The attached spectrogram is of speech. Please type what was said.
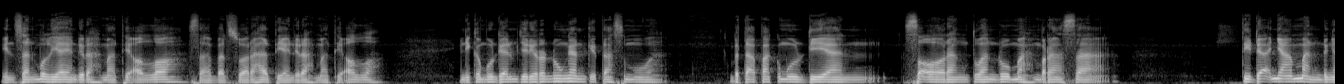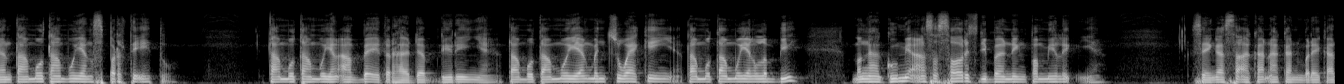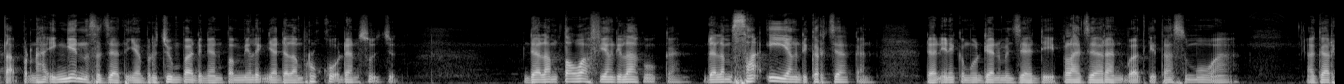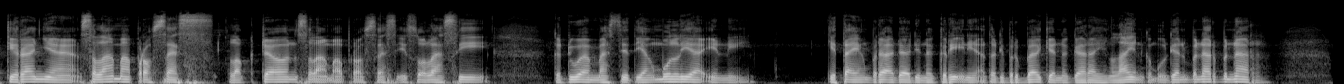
Insan mulia yang dirahmati Allah, sahabat suara hati yang dirahmati Allah. Ini kemudian menjadi renungan kita semua Betapa kemudian seorang tuan rumah merasa tidak nyaman dengan tamu-tamu yang seperti itu. Tamu-tamu yang abai terhadap dirinya, tamu-tamu yang mencuekinya, tamu-tamu yang lebih mengagumi aksesoris dibanding pemiliknya. Sehingga seakan-akan mereka tak pernah ingin sejatinya berjumpa dengan pemiliknya dalam ruku dan sujud. Dalam tawaf yang dilakukan, dalam sa'i yang dikerjakan, dan ini kemudian menjadi pelajaran buat kita semua agar kiranya selama proses lockdown, selama proses isolasi kedua masjid yang mulia ini, kita yang berada di negeri ini atau di berbagai negara yang lain kemudian benar-benar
